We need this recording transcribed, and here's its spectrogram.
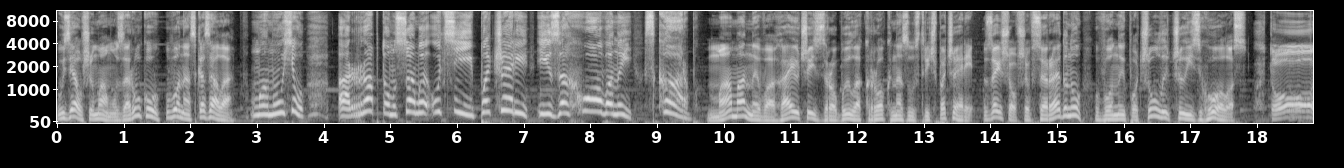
Взявши маму за руку, вона сказала: Мамусю, а раптом саме у цій печері і захований скарб. Мама, не вагаючись, зробила крок назустріч печері. Зайшовши всередину, вони почули чийсь голос. Хто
